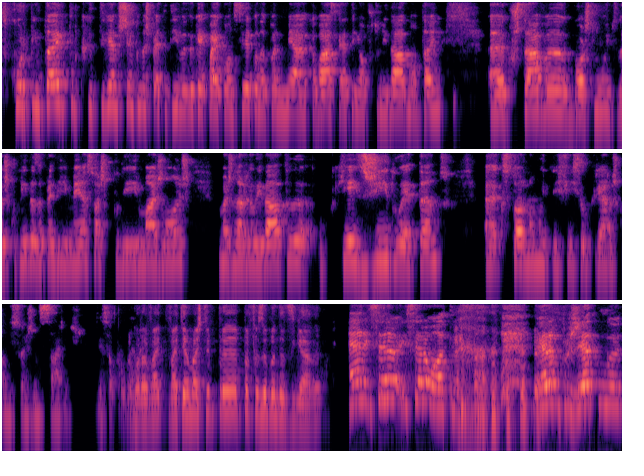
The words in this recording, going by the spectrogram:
de corpo inteiro, porque tivemos sempre na expectativa de o que é que vai acontecer quando a pandemia acabar, se calhar tenho oportunidade, não tenho. Uh, gostava, gosto muito das corridas, aprendi imenso, acho que podia ir mais longe, mas na realidade o que é exigido é tanto uh, que se torna muito difícil criar as condições necessárias. Esse é o problema. Agora vai, vai ter mais tempo para, para fazer banda desenhada. Era, isso era, isso era ótimo. era um projeto que me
